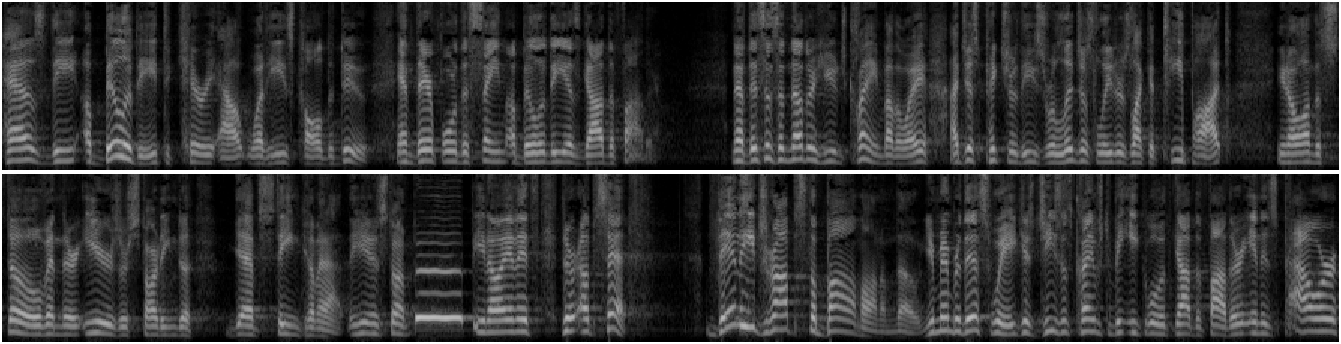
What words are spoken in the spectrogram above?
has the ability to carry out what he's called to do. And therefore the same ability as God the Father. Now, this is another huge claim, by the way. I just picture these religious leaders like a teapot you know, on the stove and their ears are starting to have steam coming out. You know, start boop, you know, and it's, they're upset. Then he drops the bomb on them though. You remember this week as Jesus claims to be equal with God the Father in his power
